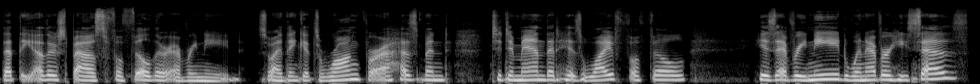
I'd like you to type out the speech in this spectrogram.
that the other spouse fulfill their every need. So I think it's wrong for a husband to demand that his wife fulfill his every need whenever he says,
